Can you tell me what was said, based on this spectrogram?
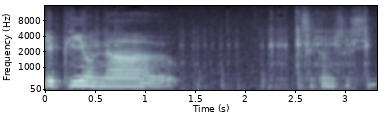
Et puis on a... Euh, c'est comme ceci.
